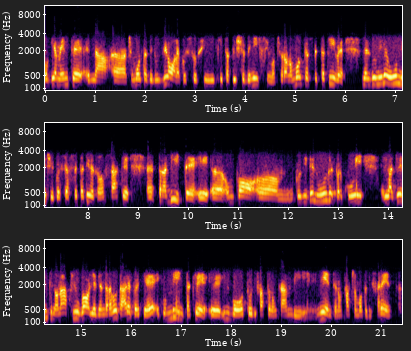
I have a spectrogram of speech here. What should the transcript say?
ovviamente la, eh, c'è molta delusione, questo si, si capisce benissimo. C'erano molte aspettative nel 2011, queste aspettative sono state eh, tradite e un po' ehm, così deluse, per cui la gente non ha più voglia di andare a votare perché è convinta che il voto di fatto non cambi niente, non faccia molta differenza.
